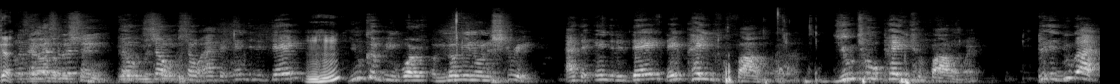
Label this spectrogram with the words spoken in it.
Go- Listen, They're the listen, listen. machine. They're So, the so, machine. so at the end of the day, Mm-hmm. you could be worth a million on the street. At the end of the day, they pay you for following. YouTube pays you for following. You got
